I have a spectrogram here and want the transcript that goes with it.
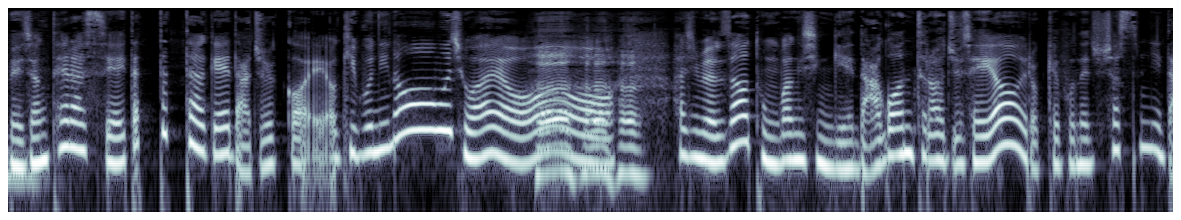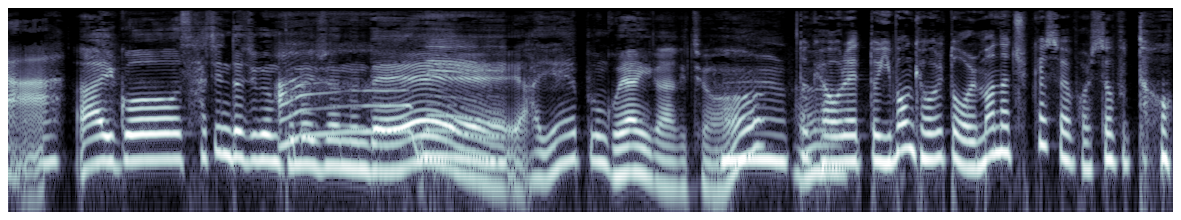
매장 테라스에 따뜻하게 놔줄 거예요. 기분이 너무 좋아요. 하시면서 동방신기에 낙원 틀어주세요. 이렇게 보내주셨습니다. 아이고 사진도 지금 아, 보내주셨는데 아 예쁜 고양이가 그쵸? 음, 또 겨울에 또 이번 겨울 또 얼마나 춥겠어요. 벌써부터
